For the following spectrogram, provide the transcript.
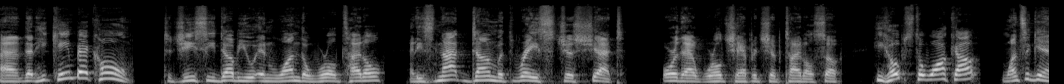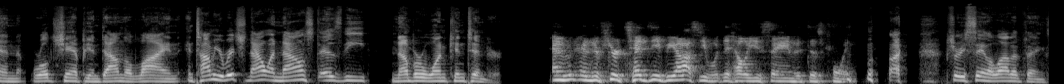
and that he came back home to GCW and won the world title. And he's not done with race just yet or that world championship title. So he hopes to walk out once again world champion down the line. And Tommy Rich now announced as the number one contender. And, and if you're Ted DiBiase, what the hell are you saying at this point? I'm sure he's saying a lot of things.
